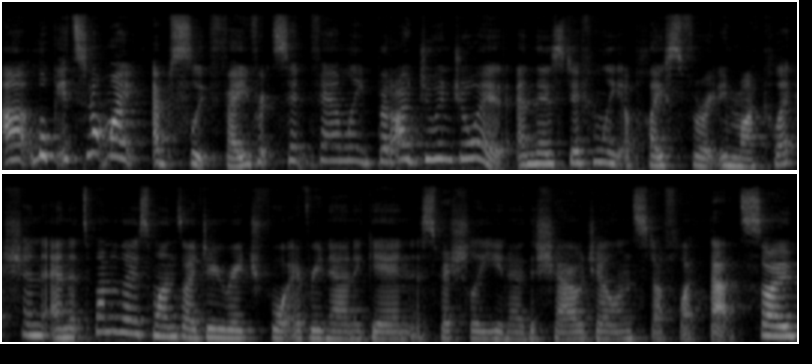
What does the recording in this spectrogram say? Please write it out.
Uh, look, it's not my absolute favourite scent family, but I do enjoy it. And there's definitely a place for it in my collection. And it's one of those ones I do reach for every now and again, especially, you know, the shower gel and stuff like that. So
